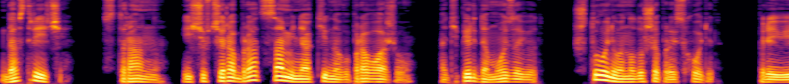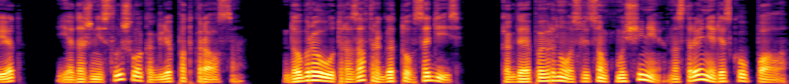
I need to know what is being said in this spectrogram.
До встречи. Странно. Еще вчера брат сам меня активно выпроваживал, а теперь домой зовет. Что у него на душе происходит? Привет. Я даже не слышала, как Глеб подкрался. Доброе утро, завтрак готов, садись. Когда я повернулась лицом к мужчине, настроение резко упало.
